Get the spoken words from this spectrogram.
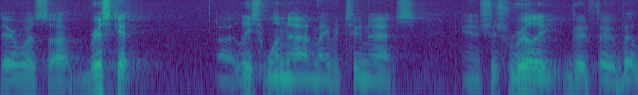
there was uh, brisket uh, at least one night, maybe two nights. And it's just really good food. But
